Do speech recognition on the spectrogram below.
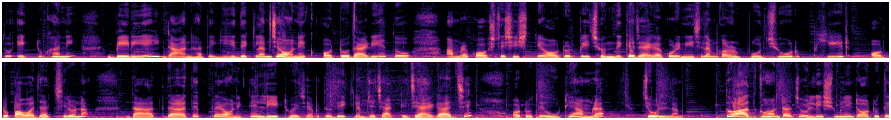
তো একটুখানি বেরিয়েই ডান হাতে গিয়ে দেখলাম যে অনেক অটো দাঁড়িয়ে, তো আমরা কষ্টে শিষ্টে অটোর পেছন দিকে জায়গা করে নিয়েছিলাম, কারণ প্রচুর ভিড়, অটো পাওয়া যাচ্ছিল না। দাঁড়াতে দাঁড়াতে প্রায় অনেকটাই লেট হয়ে যাবে। তো দেখলাম যে চারটি জায়গা আছে, অটোতে উঠে আমরা চললাম। তো আধ ঘণ্টা চল্লিশ মিনিট অটোতে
